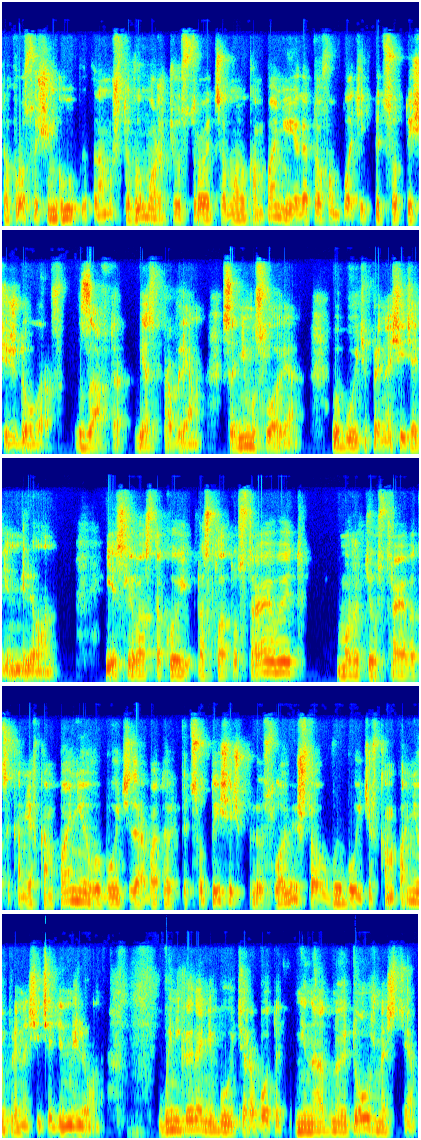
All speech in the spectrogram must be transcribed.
вопрос очень глупый, потому что вы можете устроиться в мою компанию, я готов вам платить 500 тысяч долларов завтра, без проблем, с одним условием. Вы будете приносить 1 миллион. Если вас такой расклад устраивает, можете устраиваться ко мне в компанию, вы будете зарабатывать 500 тысяч при условии, что вы будете в компанию приносить 1 миллион. Вы никогда не будете работать ни на одной должности,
